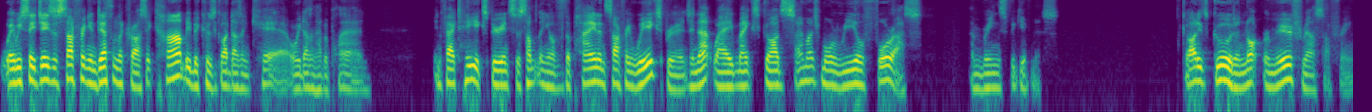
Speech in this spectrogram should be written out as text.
Where we see Jesus suffering and death on the cross, it can't be because God doesn't care or he doesn't have a plan. In fact, he experiences something of the pain and suffering we experience. In that way, makes God so much more real for us and brings forgiveness. God is good and not removed from our suffering.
